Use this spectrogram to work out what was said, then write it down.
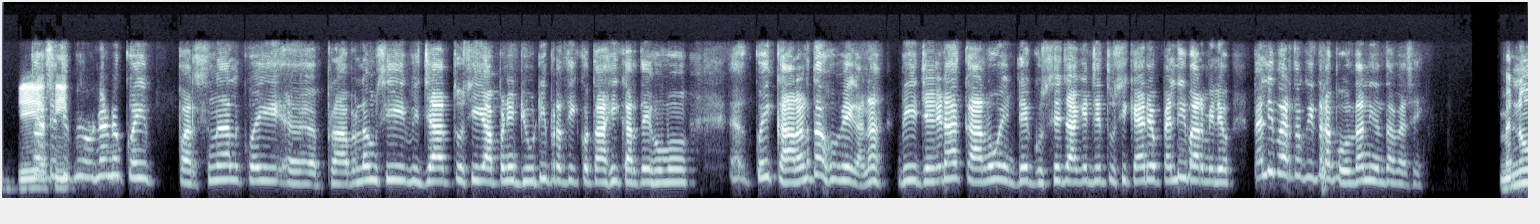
ਜੇ ਅਸੀਂ ਉਹਨਾਂ ਨੂੰ ਕੋਈ ਪਰਸਨਲ ਕੋਈ ਪ੍ਰੋਬਲਮ ਸੀ ਵੀ ਜਦ ਤੁਸੀਂ ਆਪਣੀ ਡਿਊਟੀ ਪ੍ਰਤੀ ਕੋਤਾਹੀ ਕਰਦੇ ਹੋਵੋ ਕੋਈ ਕਾਰਨ ਤਾਂ ਹੋਵੇਗਾ ਨਾ ਵੀ ਜਿਹੜਾ ਕਾਰਨ ਉਹ ਇੰਡੇ ਗੁੱਸੇ ਜਾ ਕੇ ਜੇ ਤੁਸੀਂ ਕਹਿ ਰਹੇ ਹੋ ਪਹਿਲੀ ਵਾਰ ਮਿਲਿਓ ਪਹਿਲੀ ਵਾਰ ਤਾਂ ਕੋਈ ਤਰ੍ਹਾਂ ਬੋਲਦਾ ਨਹੀਂ ਹੁੰਦਾ ਵੈਸੇ। ਮੈਨੂੰ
